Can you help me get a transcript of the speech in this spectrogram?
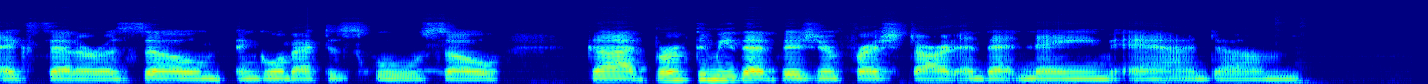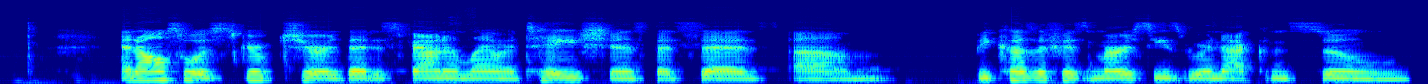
etc. So, and going back to school. So, God birthed me that vision, fresh start, and that name, and um, and also a scripture that is found in Lamentations that says, um, because of his mercies, we're not consumed.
